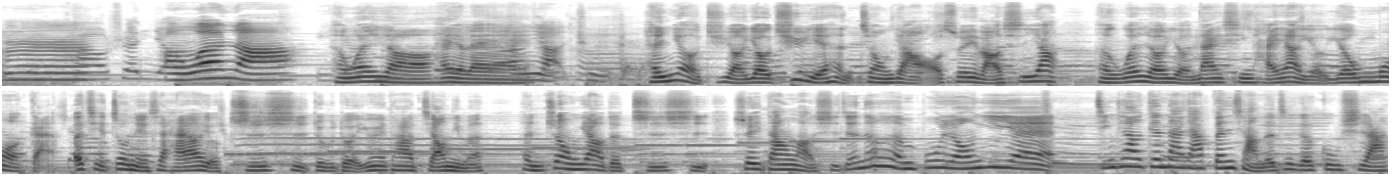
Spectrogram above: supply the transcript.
嗯，很温柔，很温柔，还有嘞，很有趣，很有趣哦，有趣也很重要哦。所以老师要很温柔、有耐心，还要有幽默感，而且重点是还要有知识，对不对？因为他要教你们很重要的知识，所以当老师真的很不容易耶。今天要跟大家分享的这个故事啊，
